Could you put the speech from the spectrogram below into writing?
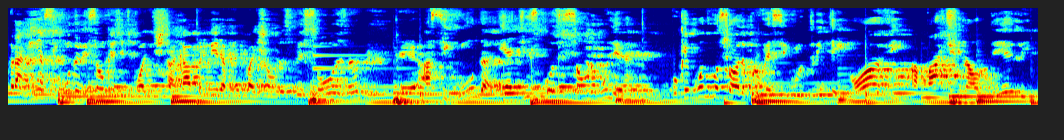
para mim, a segunda lição que a gente pode destacar, a primeira é a compaixão das pessoas, né? É, a segunda é a disposição da mulher. Porque quando você olha para o versículo 39, a parte final dele,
